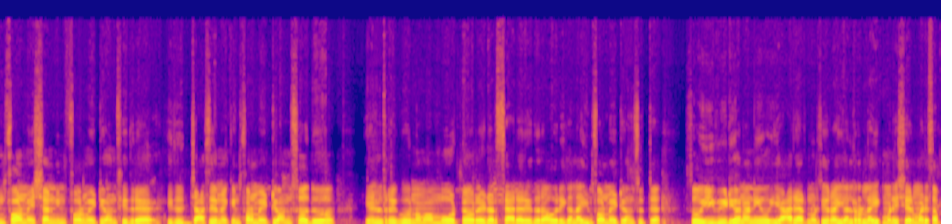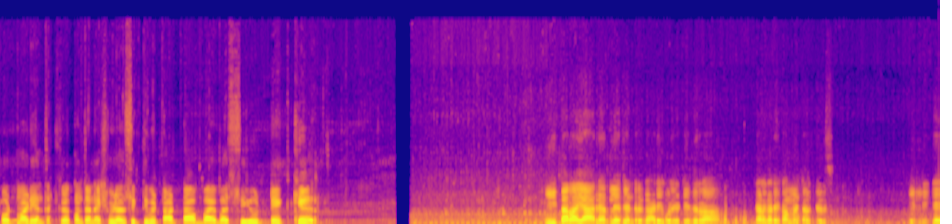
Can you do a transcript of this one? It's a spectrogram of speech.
ಇನ್ಫಾರ್ಮೇಷನ್ ಇನ್ಫಾರ್ಮೇಟಿವ್ ಅನಿಸಿದರೆ ಇದು ಜಾಸ್ತಿ ಜನಕ್ಕೆ ಇನ್ಫಾರ್ಮೇಟಿವ್ ಅನಿಸೋದು, ಎಲ್ರಿಗೂ ನಮ್ಮ ಮೋಟೋ ರೈಡರ್ಸ್ ಯಾರ್ಯಾರು ಇದ್ದಾರೋ ಅವರಿಗೆಲ್ಲ ಇನ್ಫಾರ್ಮೇಟಿವ್ ಅನಿಸುತ್ತೆ. ಸೊ ಈ ವಿಡಿಯೋನ ನೀವು ಯಾರ್ಯಾರು ನೋಡ್ತೀರೋ ಎಲ್ಲರೂ ಲೈಕ್ ಮಾಡಿ ಶೇರ್ ಮಾಡಿ ಸಪೋರ್ಟ್ ಮಾಡಿ ಅಂತ ಕೇಳ್ಕೊತ ನೆಕ್ಸ್ಟ್ ವಿಡಿಯೋಲಿ ಸಿಗ್ತೀವಿ. ಟಾಟಾ bye bye see you take care ಈ ಥರ ಯಾರ್ಯಾರು ಲೆಜೆಂಡ್ರಿ ಗಾಡಿಗಳು ಇಟ್ಟಿದ್ದೀರೋ, ಕೆಳಗಡೆ ಕಮೆಂಟಲ್ಲಿ ತಿಳಿಸಿ. ಇಲ್ಲಿಗೆ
